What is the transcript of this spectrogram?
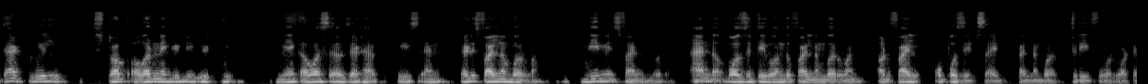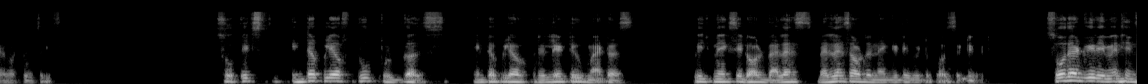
that will stop our negativity, make ourselves that have peace. And that is file number one. V means file number one. And the positive on the file number one or file opposite side, file number three, four, whatever, two, three. So it's interplay of two pudgals, interplay of relative matters, which makes it all balance, balance out the negativity to positivity. So that we remain in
